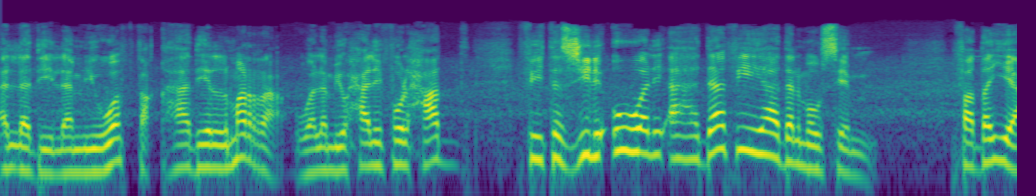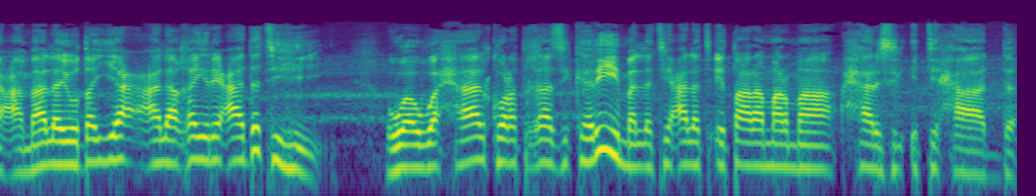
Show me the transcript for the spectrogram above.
الذي لم يوفق هذه المرة ولم يحالفه الحظ في تسجيل أول أهدافه هذا الموسم. فضيع ما لا يضيع على غير عادته. وهو حال كرة غازي كريم التي علت إطار مرمى حارس الاتحاد.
